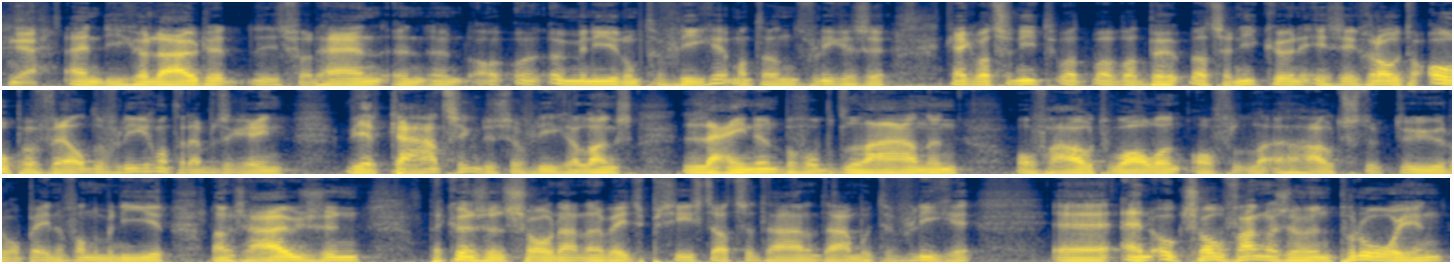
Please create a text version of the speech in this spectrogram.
Ja. En die geluiden is voor hen een, een, een, manier om te vliegen. Want dan vliegen ze. Kijk, wat ze, niet, wat, wat, wat, wat ze niet kunnen is in grote open velden vliegen. Want dan hebben ze geen weerkaatsing. Dus ze vliegen langs lijnen, bijvoorbeeld lanen of houtwallen of houtstructuren op een of andere manier. Langs huizen. Dan kunnen ze een sonar en dan weten ze precies dat ze daar en daar moeten vliegen. Uh, en ook zo vangen ze hun prooien.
